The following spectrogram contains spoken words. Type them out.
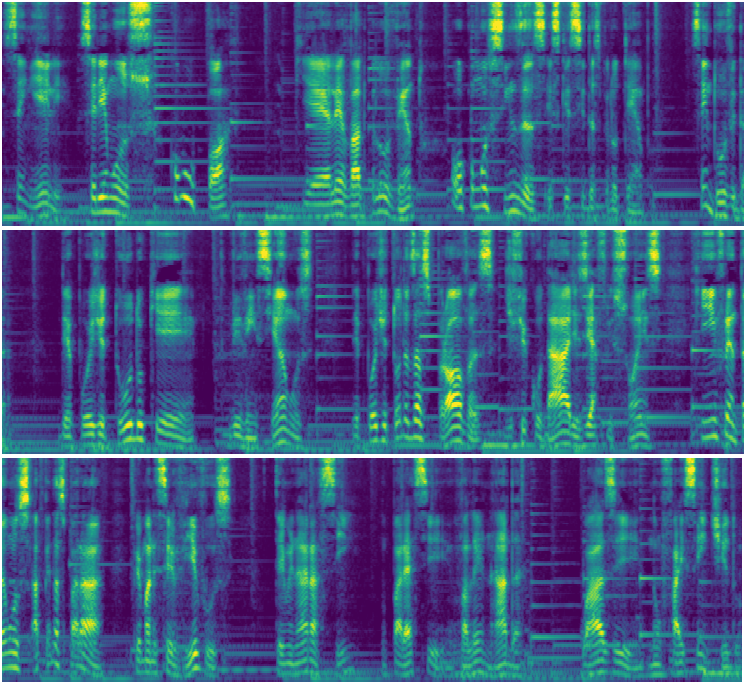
Sem ele, seríamos como o pó que é levado pelo vento ou como cinzas esquecidas pelo tempo. Sem dúvida, depois de tudo que vivenciamos, depois de todas as provas, dificuldades e aflições que enfrentamos apenas para permanecer vivos, terminar assim não parece valer nada. Quase não faz sentido.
